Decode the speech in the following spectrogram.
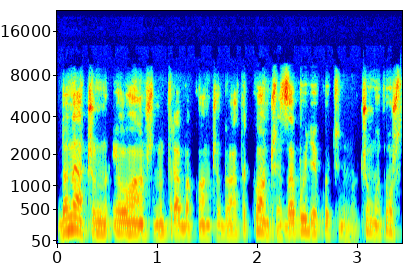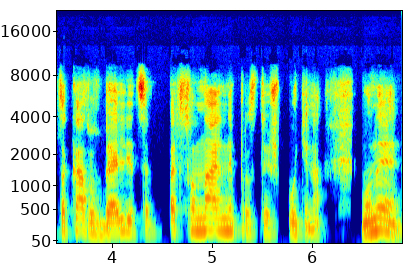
Донеччину і Луганщину треба конче брати, конче за будь-яку ціну. Чому? Тому що це казус Беллі, це персональний престиж Путіна. Вони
